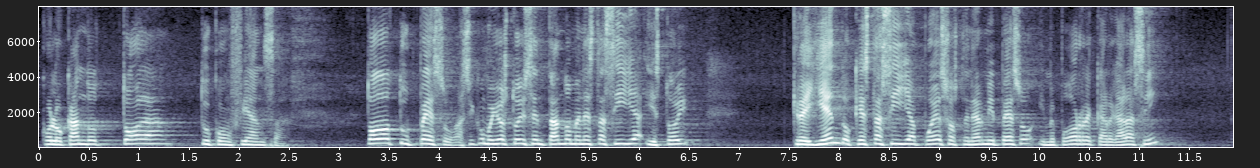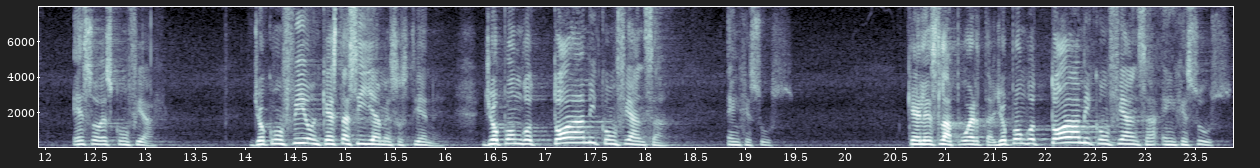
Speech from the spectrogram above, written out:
Colocando toda tu confianza, todo tu peso, así como yo estoy sentándome en esta silla y estoy creyendo que esta silla puede sostener mi peso y me puedo recargar así, eso es confiar. Yo confío en que esta silla me sostiene. Yo pongo toda mi confianza en Jesús, que Él es la puerta. Yo pongo toda mi confianza en Jesús,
